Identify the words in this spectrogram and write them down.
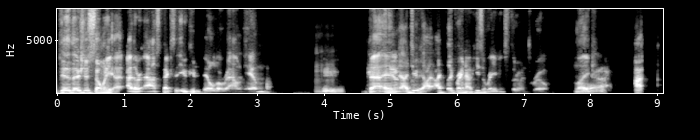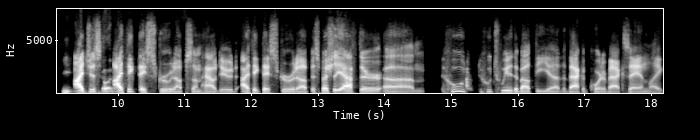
Dude, there's just so many other aspects that you can build around him Mhm. Mhm. that, and I do. I, I feel like right now he's a Ravens through and through. Like, yeah. I just I think they screw it up somehow, dude. I think they screw it up, especially after um who who tweeted about the uh, the backup quarterback saying like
